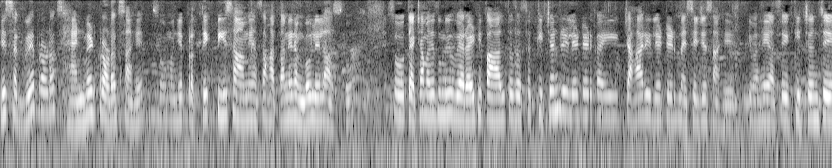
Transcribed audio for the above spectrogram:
हे सगळे प्रॉडक्ट्स हँडमेड प्रॉडक्ट्स आहेत. सो म्हणजे प्रत्येक पीस हा आम्ही असा हाताने रंगवलेला असतो. सो त्याच्यामध्ये तुम्ही व्हेरायटी पाहाल तर जसं किचन रिलेटेड काही चहा रिलेटेड मेसेजेस आहेत किंवा हे असे किचनचे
